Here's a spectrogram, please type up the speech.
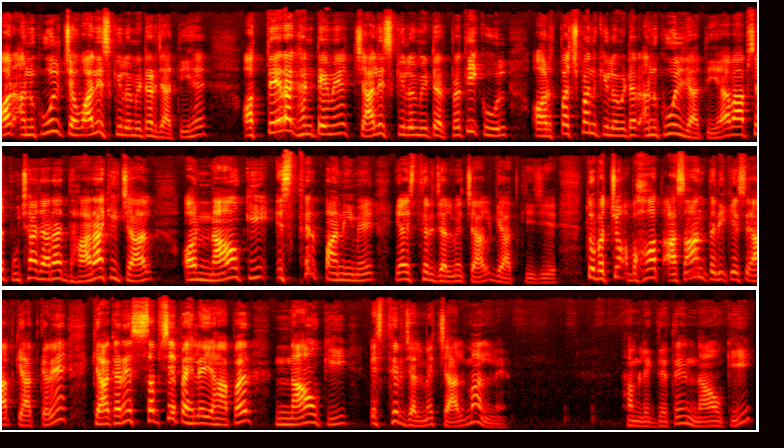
और अनुकूल 44 किलोमीटर जाती है और 13 घंटे में 40 किलोमीटर प्रतिकूल और 55 किलोमीटर अनुकूल जाती है। अब आपसे पूछा जा रहा है, धारा की चाल और नाव की स्थिर पानी में या स्थिर जल में चाल ज्ञात कीजिए। तो बच्चों, बहुत आसान तरीके से आप ज्ञात करें। क्या करें? सबसे पहले यहाँ पर नाव की स्थिर जल में चाल मान लें। हम लिख देते हैं नाव की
